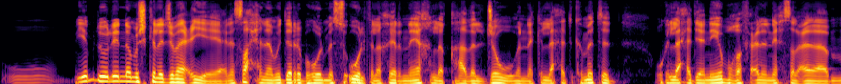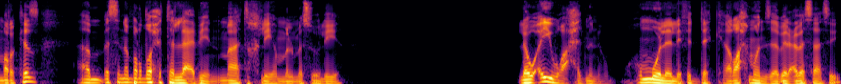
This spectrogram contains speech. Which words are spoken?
ويبدو لي إنه مشكلة جماعية يعني صح إن المدرب هو المسؤول في الأخير إنه يخلق هذا الجو ان كل أحد committed وكل أحد يعني يبغى فعلا يحصل على مركز. بس إنه برضو حتى اللاعبين ما تخليهم المسؤولية. لو أي واحد منهم هم ولا اللي في الدكة راح منزه بيلعب أساسي؟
